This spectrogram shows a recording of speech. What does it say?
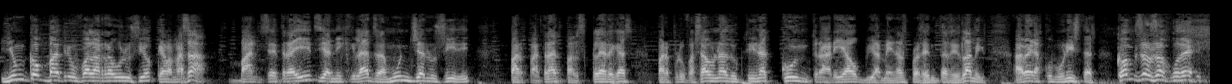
I un cop va triomfar la revolució, què va passar? Van ser traïts i aniquilats amb un genocidi perpetrat pels clergues per professar una doctrina contrària, òbviament, als presentes islàmics. A veure, comunistes, com se us acudeix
